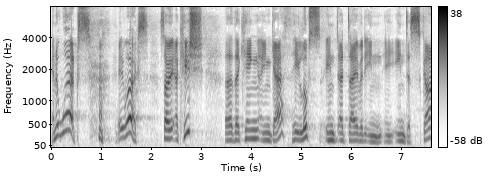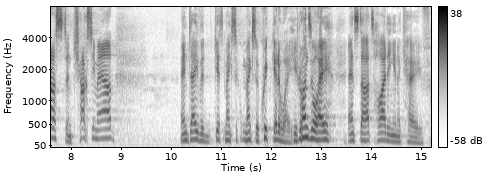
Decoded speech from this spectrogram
And it works. it works. So Achish uh, the king in Gath, he looks in, at David in, in disgust and chucks him out. And David gets, makes, a, makes a quick getaway. He runs away and starts hiding in a cave.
